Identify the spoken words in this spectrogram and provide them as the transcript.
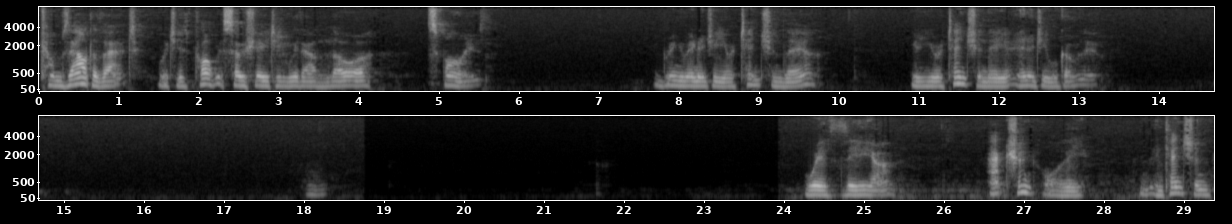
comes out of that, which is probably associated with our lower spine. You bring your energy, your attention there, your attention there, your energy will go there. With the uh, action or the intention,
